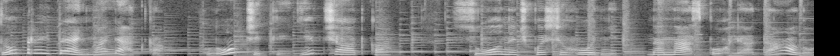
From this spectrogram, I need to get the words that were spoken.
Добрий день, малятка, хлопчики й дівчатка. Сонечко сьогодні на нас поглядало,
